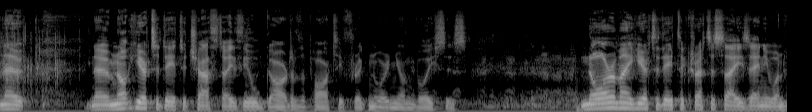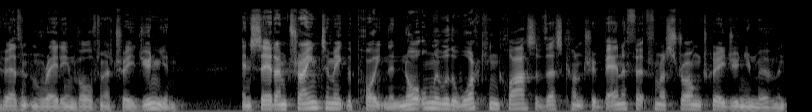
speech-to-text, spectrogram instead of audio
Now, now, I'm not here today to chastise the old guard of the party for ignoring young voices. Nor am I here today to criticise anyone who isn't already involved in a trade union. Instead, I'm trying to make the point that not only will the working class of this country benefit from a strong trade union movement,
